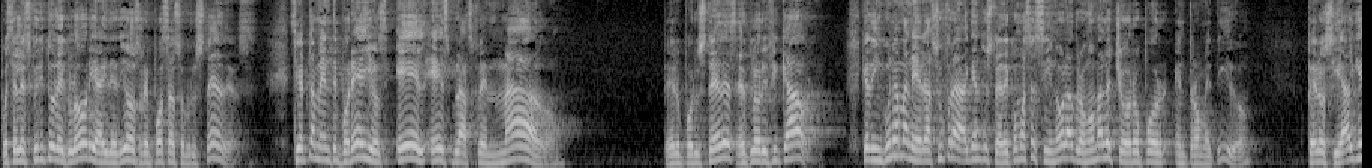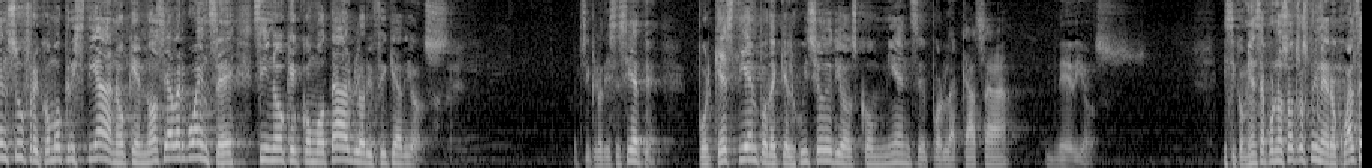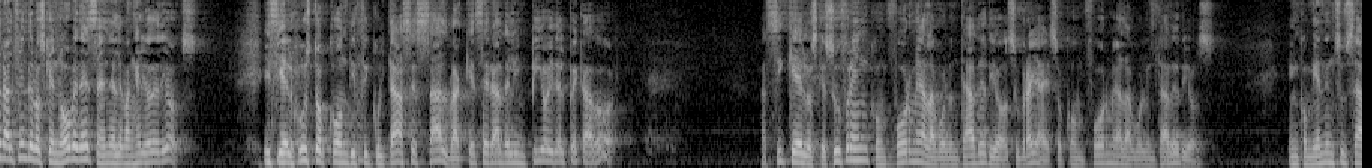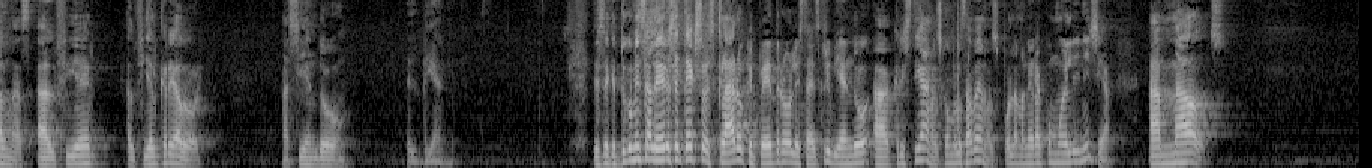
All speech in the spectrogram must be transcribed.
pues el Espíritu de gloria y de Dios reposa sobre ustedes. Ciertamente por ellos Él es blasfemado, pero por ustedes es glorificado. Que de ninguna manera sufra alguien de ustedes como asesino, ladrón o malhechor o por entrometido. Pero si alguien sufre como cristiano, que no se avergüence, sino que como tal glorifique a Dios. Versículo 17 porque es tiempo de que el juicio de Dios comience por la casa de Dios. Y si comienza por nosotros primero, ¿cuál será el fin de los que no obedecen el Evangelio de Dios? Y si el justo con dificultad se salva, ¿qué será del impío y del pecador? Así que los que sufren conforme a la voluntad de Dios, subraya eso, conforme a la voluntad de Dios, encomienden sus almas al fiel, al fiel Creador haciendo el bien. Desde que tú comienzas a leer ese texto es claro que Pedro le está escribiendo a cristianos, como lo sabemos, por la manera como él inicia. Amados.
